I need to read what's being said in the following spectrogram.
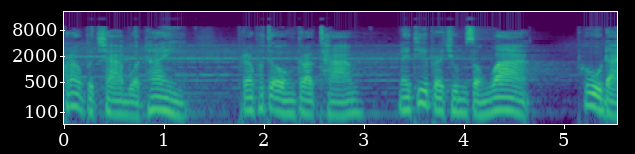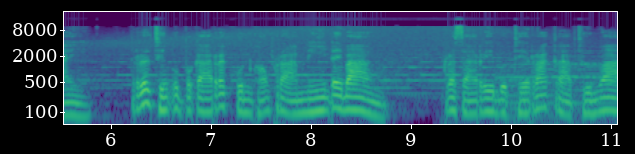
พระอุปชาบวชให้ พระพุทธองค์ตรัสถามในที่ประชุมสงฆ์ว่า ผู้ใดเลิกถึงอุปการะคุณของพรามนี้ได้บ้าง พระสารีบุตรเทระกราบทูลว่า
